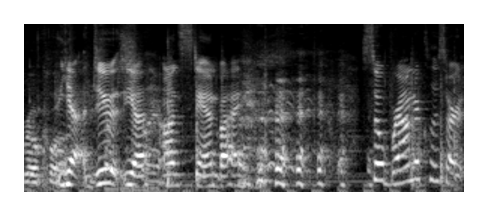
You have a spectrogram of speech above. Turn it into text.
real close. Yeah, do yeah on standby. so brown recluse are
